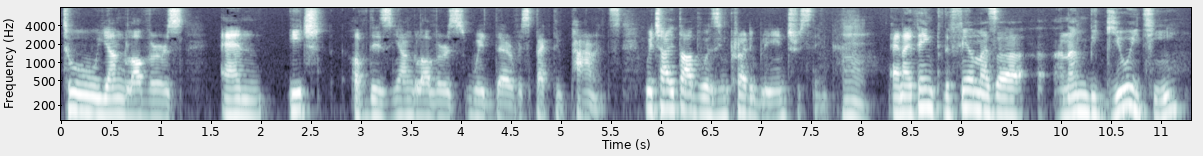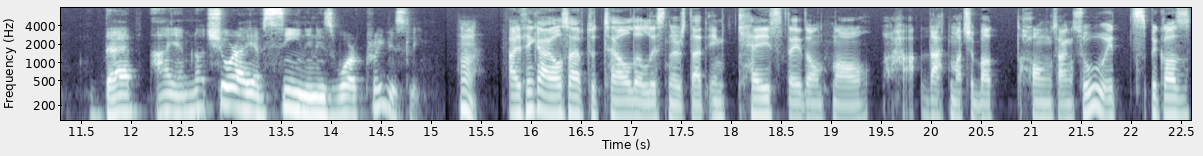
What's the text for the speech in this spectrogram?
two young lovers and each of these young lovers with their respective parents which i thought was incredibly interesting. Hmm. And i think the film has a an ambiguity that i am not sure i have seen in his work previously I think I also have to tell the listeners that in case they don't know that much about Hong Sang-soo, it's because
